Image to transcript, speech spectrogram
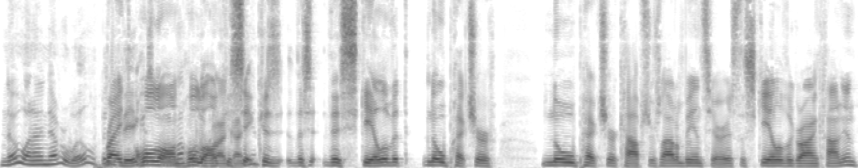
No, and I never will. Been Right, Vegas, hold on, hold on, because the the scale of it, no picture, no picture captures that. I'm being serious. The scale of the Grand Canyon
